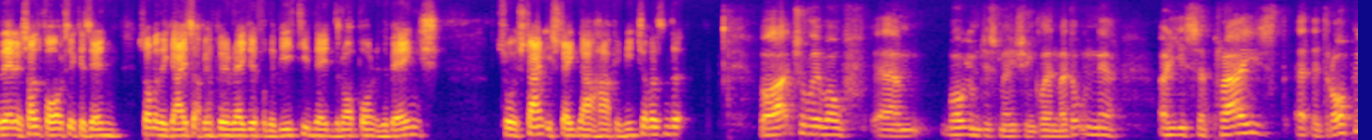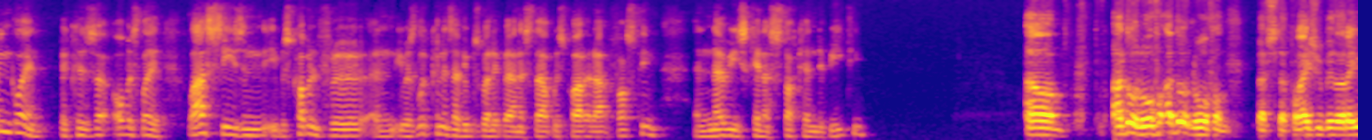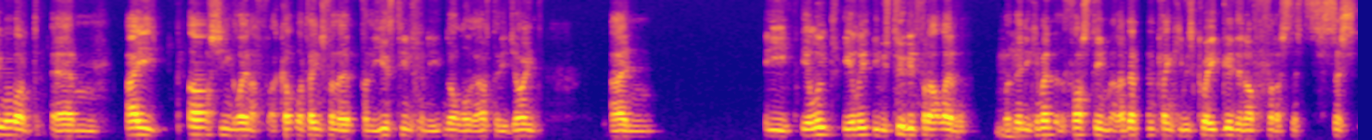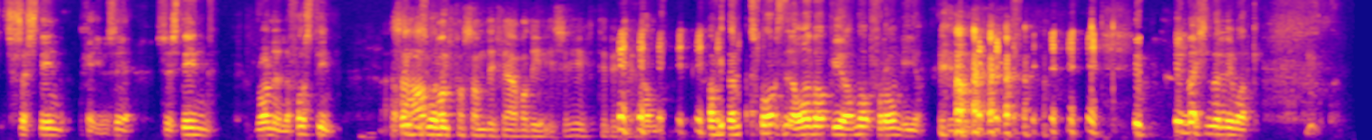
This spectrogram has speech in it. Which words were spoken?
But then it's unfortunate because then some of the guys that have been playing regular for the B team then drop onto the bench. So it's trying to strike that happy medium, isn't it? Well, actually, Wilf, um, William just mentioned Glenn Middleton there. Are you surprised at the drop in Glenn? Because uh, obviously last season he was coming through and he was looking as if he was going to be an established part of that first team, and now he's kind of stuck in the B team. Um, I don't know. If, I don't know if I'm if surprised would be the right word. Um, I I've seen Glenn a, a, couple of times for the for the youth teams when he not long after he joined, and he he looked he looked, he was too good for that level. But then he came into the first team, and I didn't think he was quite good enough for a sustained, I can't even say it, sustained run in the first team. That's I think a hard word for somebody for Aberdeen to say, to be fair. I've got the misfortune to live up here. I'm not from here. good missionary work.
